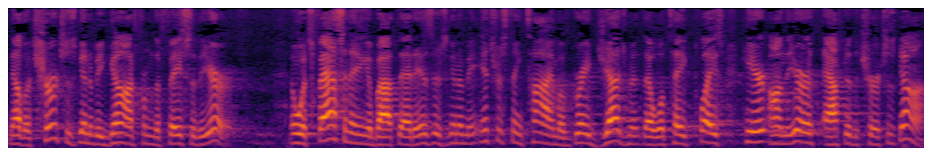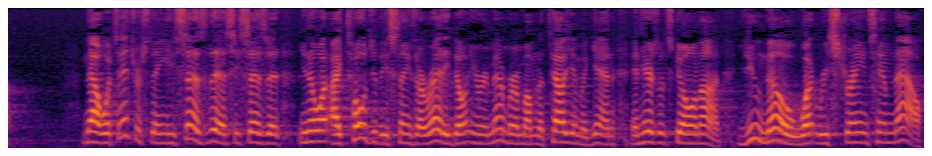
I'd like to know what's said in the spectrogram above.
Now the church is going to be gone from the face of the earth. And what's fascinating about that is there's going to be an interesting time of great judgment that will take place here on the earth after the church is gone. Now, what's interesting, he says this. He says that, you know what, I told you these things already. Don't you remember them? I'm going to tell you them again. And here's what's going on. You know what restrains him now.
